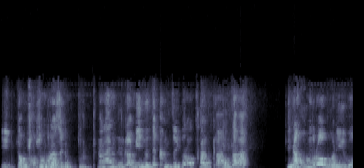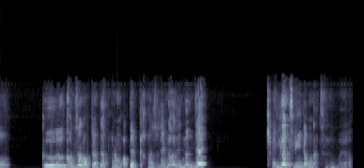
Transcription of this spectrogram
이좀 소송을 해서 좀 불편한 감이 있는데 그래도 이걸 어떻게 할까 하다가 그냥 허물어 버리고 그 건설업자한테 팔면 어떨까 해서 생각을 했는데 자기가 주인이라고 나타나는 거야.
